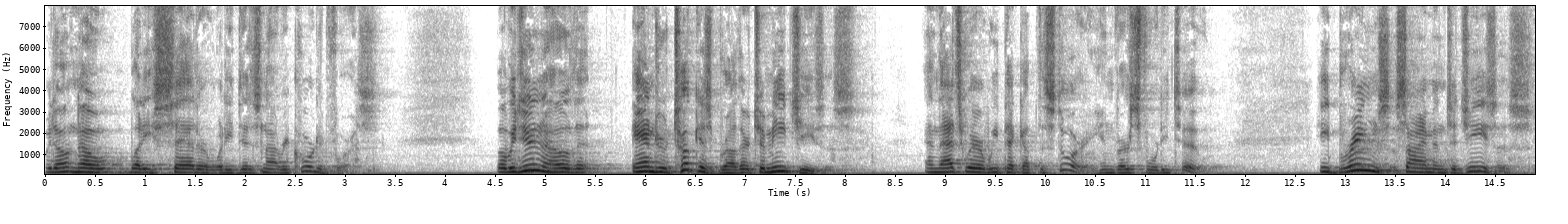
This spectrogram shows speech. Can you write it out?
We don't know what he said or what he did. It's not recorded for us. But we do know that Andrew took his brother to meet Jesus. And that's where we pick up the story in verse 42. He brings Simon to Jesus,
